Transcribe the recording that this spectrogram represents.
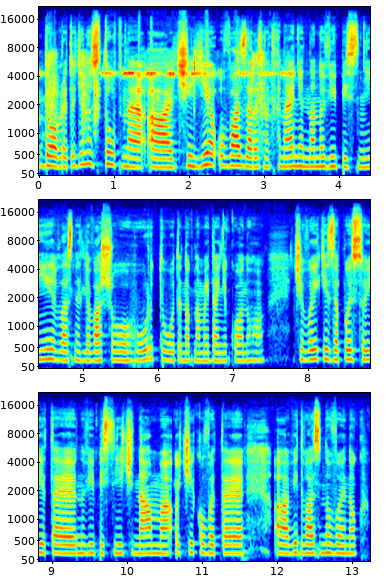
Добре, тоді наступне. А чи є у вас зараз натхнення на нові пісні власне для вашого гурту танок на майдані Конго? Чи ви якісь записуєте нові пісні, чи нам очікувати а, від вас новинок?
